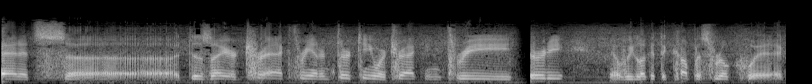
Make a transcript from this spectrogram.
And it's uh, desired track 313. We're tracking 330. And we look at the compass real quick.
